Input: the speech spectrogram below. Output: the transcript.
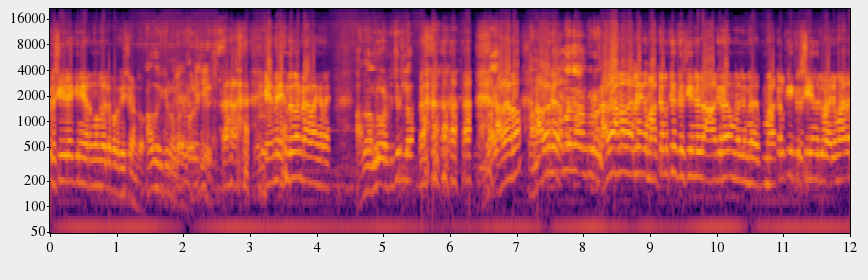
കൃഷിയിലേക്ക് ഇനി ഇറങ്ങുന്ന ഒരു പ്രതീക്ഷയുണ്ടോ? എന്തുകൊണ്ടാണ് അങ്ങനെ? അത് നമ്മൾ പഠിപ്പിച്ചിട്ടില്ല. അതാണോ? അവർക്ക്. അതാണോ? അല്ലെങ്കിൽ മക്കൾക്ക് കൃഷിയിൽ ഒരു ആഗ്രഹം. മക്കൾക്ക് ഈ കൃഷിയിൽ നിന്ന് ഒരു വരുമാനം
